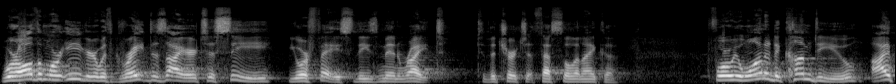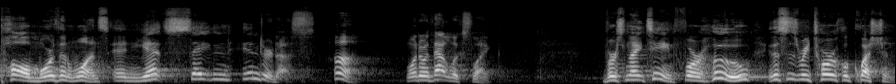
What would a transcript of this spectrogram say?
we're all the more eager with great desire to see your face, these men write to the church at Thessalonica. For we wanted to come to you, I, Paul, more than once, and yet Satan hindered us. Huh, wonder what that looks like. Verse 19, for who, this is a rhetorical question,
